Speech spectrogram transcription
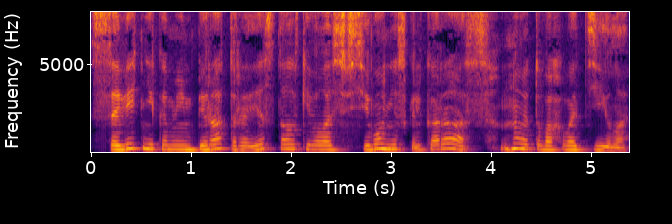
С советниками императора я сталкивалась всего несколько раз, но этого хватило,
